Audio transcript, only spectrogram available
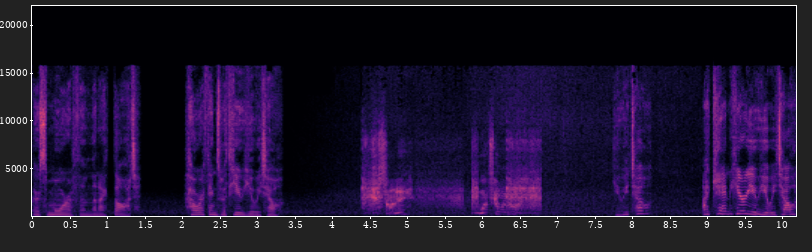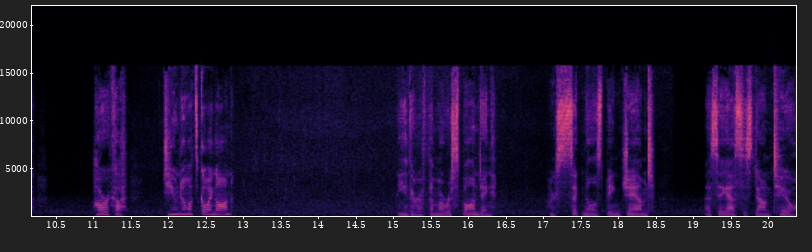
There's more of them than I thought. How are things with you, Yuito? Kasane? What's going on? Yuito? I can't hear you, Yuito. Haruka, do you know what's going on? Neither of them are responding. Our signal is being jammed. SAS is down too.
